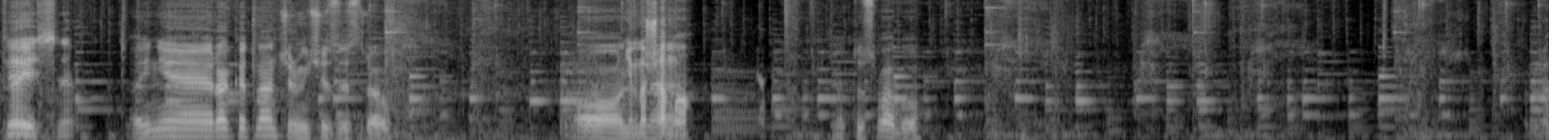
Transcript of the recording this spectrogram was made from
Ty, Lazy. ej nie, rocket launcher mi się zesrał. O, Nie masz ammo. No to słabo. Dobra.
